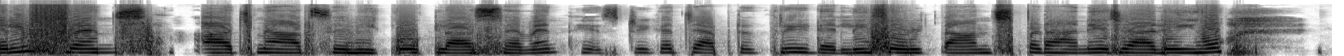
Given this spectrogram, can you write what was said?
Hello friends आज मैं आप सभी को क्लास सेवेंथ हिस्ट्री का चैप्टर थ्री दिल्ली सुल्तान्स पढ़ाने जा रही हूँ।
